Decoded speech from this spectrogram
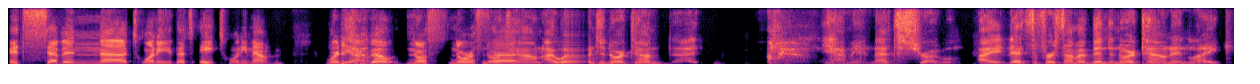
it's seven uh, twenty. That's eight twenty Mountain. Where did Yeah. you go? North, north, uh, Northtown. I went to Northtown. Uh, yeah, man, that's a struggle. I that's the first time I've been to Northtown in like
